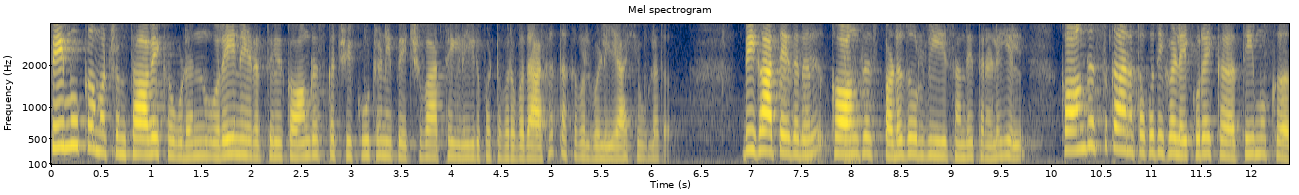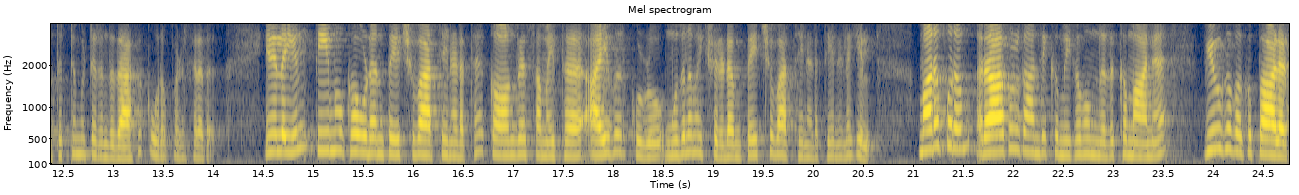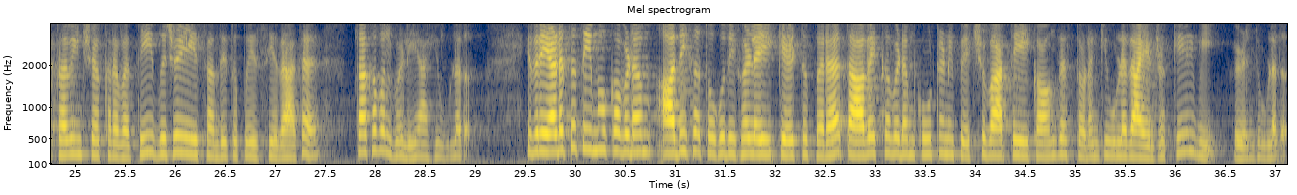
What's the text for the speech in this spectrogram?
திமுக மற்றும் தாவேகவுடன் ஒரே நேரத்தில் காங்கிரஸ் கட்சி கூட்டணி பேச்சுவார்த்தையில் ஈடுபட்டு வருவதாக தகவல் வெளியாகியுள்ளது. பீகார் தேர்தலில் காங்கிரஸ் படுதோல்வியை சந்தித்த நிலையில் காங்கிரசுக்கான தொகுதிகளை குறைக்க திமுக திட்டமிட்டிருந்ததாக கூறப்படுகிறது. இந்நிலையில் திமுகவுடன் பேச்சுவார்த்தை நடத்த காங்கிரஸ் அமைத்த ஐவர் குழு முதலமைச்சரிடம் பேச்சுவார்த்தை நடத்திய நிலையில் மறுபுறம் ராகுல் காந்திக்கு மிகவும் நெருக்கமான வியூக வகுப்பாளர் பிரவீன் சக்கரவர்த்தி விஜயை சந்தித்து பேசியதாக தகவல் வெளியாகியுள்ளது. இதனையடுத்து திமுகவிடம் அதிக தொகுதிகளை கேட்டு பெற தாவேக்கவிடம் கூட்டணி பேச்சுவார்த்தையை காங்கிரஸ் தொடங்கியுள்ளதா என்ற கேள்வி எழுந்துள்ளது.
